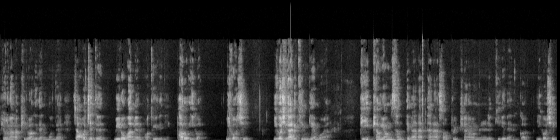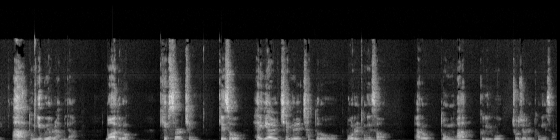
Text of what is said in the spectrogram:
변화가 필요하게 되는 건데, 자, 어쨌든 위로 가면 어떻게 되니? 바로 이것. 이것이. 이것이 가리키는 게 뭐야? 비평형 상태가 나타나서 불편함을 느끼게 되는 것. 이것이, 아, 동기부여를 합니다. 뭐 하도록? keep searching. 계속 해결책을 찾도록 뭐를 통해서? 바로 동화 그리고 조절을 통해서.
